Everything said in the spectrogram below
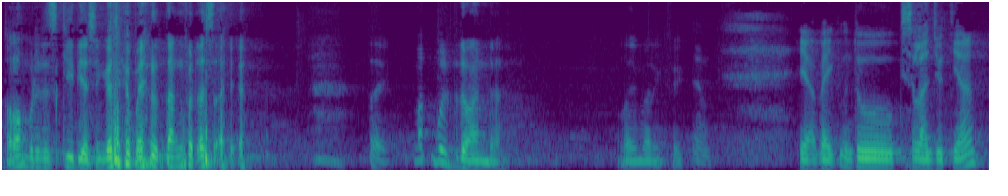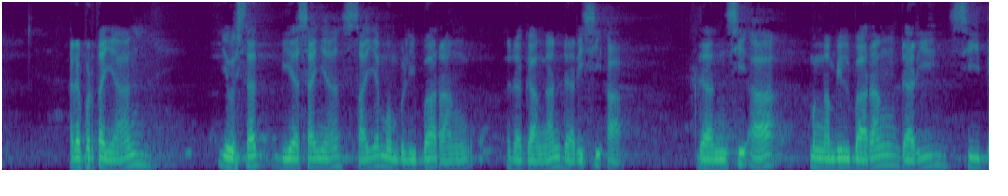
tolong beri rezeki dia sehingga dia bayar hutang kepada saya. Makbul doa anda. Allah barik ya. ya baik, untuk selanjutnya ada pertanyaan. Ya Ustaz, biasanya saya membeli barang dagangan dari si A. Dan si A mengambil barang dari si B.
